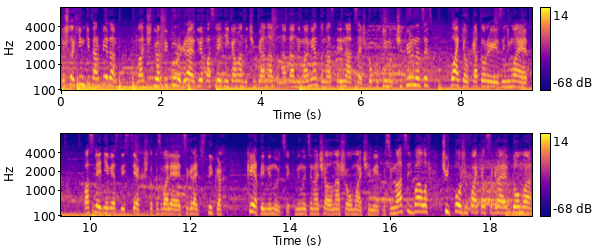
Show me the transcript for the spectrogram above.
Ну что, Химки Торпеда, 24 тур, играют две последние команды чемпионата на данный момент. У нас 13 очков, у Химок 14. Факел, который занимает последнее место из тех, что позволяет сыграть в стыках к этой минуте, к минуте начала нашего матча имеет 18 баллов. Чуть позже Факел сыграет дома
